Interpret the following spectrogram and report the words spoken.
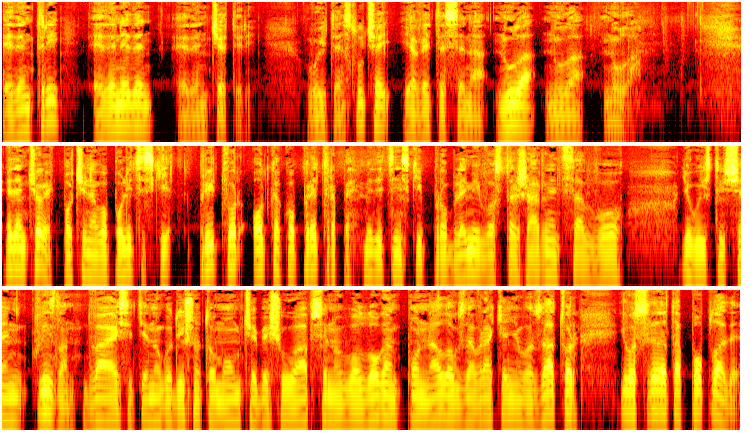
131114. Во итен случај јавете се на 000. Еден човек почина во полициски притвор откако претрпе медицински проблеми во стражарница во југоисточен Квинсленд. 21 годишното момче беше уапсено во Логан по налог за враќање во затвор и во средата попладе.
